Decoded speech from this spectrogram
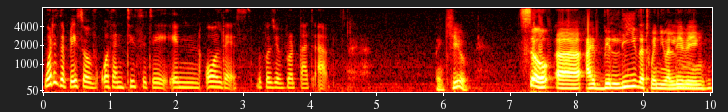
what is the place of authenticity in all this? Because you've brought that up. Thank you. So uh, I believe that when you are living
